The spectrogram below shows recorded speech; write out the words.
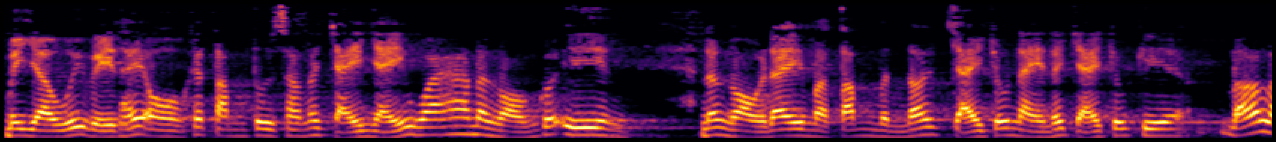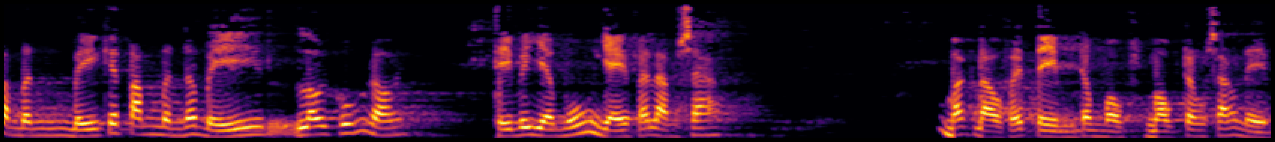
Bây giờ quý vị thấy Ồ cái tâm tôi sao nó chạy nhảy quá Nó ngồi có yên. Nó ngồi đây mà tâm mình nó chạy chỗ này, Nó chạy chỗ kia. Đó là mình bị cái tâm mình nó bị lôi cuốn rồi. Thì bây giờ muốn vậy phải làm sao? Bắt đầu phải tìm trong một một trong sáu niệm.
